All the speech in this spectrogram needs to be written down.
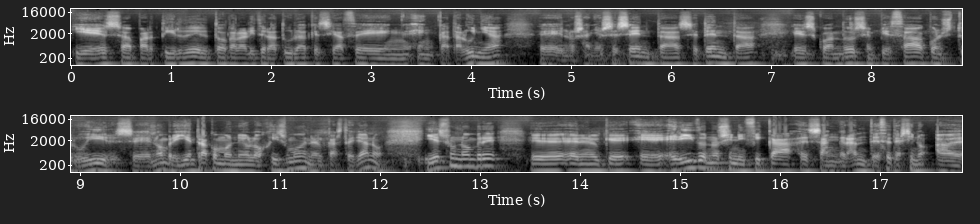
y es a partir de toda la literatura que se hace en, Cataluña eh, en los años 60, 70, es cuando se empieza a construir ese nombre y entra como neologismo en el castellano. Y es un nombre eh, en el que eh, herido no significa sangrante, etcétera, sino, uh,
